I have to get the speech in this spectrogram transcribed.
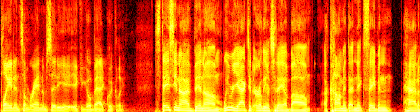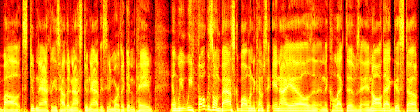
playing in some random city, it, it could go bad quickly. Stacy and I have been. Um, we reacted earlier today about a comment that Nick Saban had about student athletes, how they're not student athletes anymore, they're getting paid. And we, we focus on basketball when it comes to NILs and, and the collectives and all that good stuff.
